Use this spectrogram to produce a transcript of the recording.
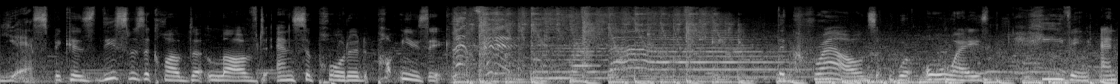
yes because this was a club that loved and supported pop music. The crowds were always heaving and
